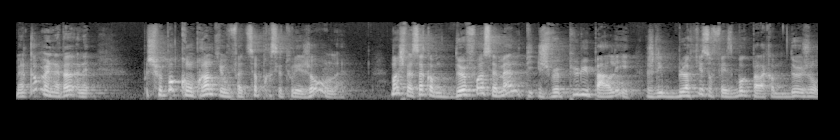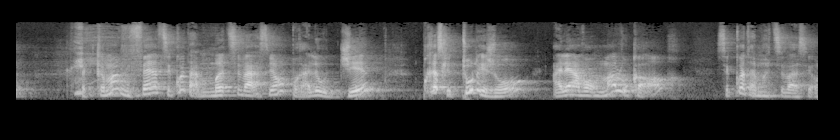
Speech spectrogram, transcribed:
Mais comme un athlète olympique. Je peux pas comprendre que vous faites ça presque tous les jours. Là. Moi, je fais ça comme deux fois semaine, puis je veux plus lui parler. Je l'ai bloqué sur Facebook pendant comme deux jours. Fait que comment vous faites? C'est quoi ta motivation pour aller au gym presque tous les jours, aller avoir mal au corps? C'est quoi ta motivation?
